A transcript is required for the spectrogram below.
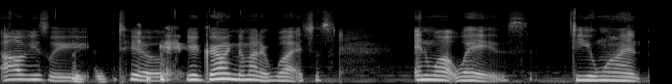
obviously, Mhm. too. You're growing no matter what. It's just in what ways? Do you want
